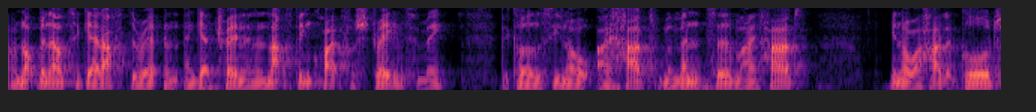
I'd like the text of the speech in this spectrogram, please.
I've not been able to get after it and, and get training. And that's been quite frustrating to me because, you know, I had momentum. I had, you know, I had a good,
